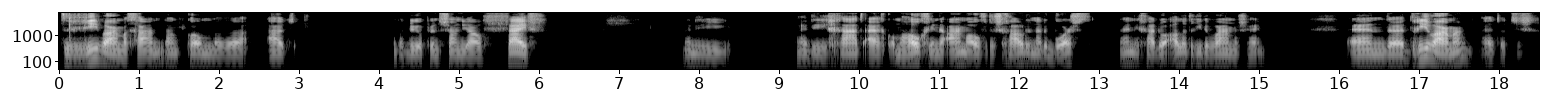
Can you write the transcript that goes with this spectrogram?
drie warme gaan, dan komen we uit op het duurpunt Sanjou 5. En die, die gaat eigenlijk omhoog in de arm, over de schouder naar de borst. En die gaat door alle drie de warmers heen. En de driewarmer, dat is,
